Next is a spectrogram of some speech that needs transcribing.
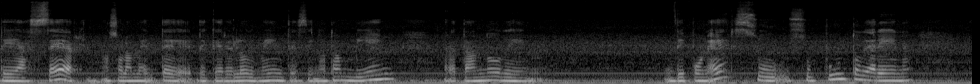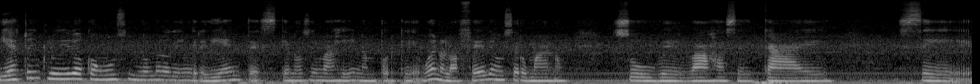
de hacer, no solamente de quererlo de mente, sino también tratando de, de poner su, su punto de arena. Y esto incluido con un sinnúmero de ingredientes que no se imaginan, porque bueno, la fe de un ser humano sube, baja, se cae, se,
